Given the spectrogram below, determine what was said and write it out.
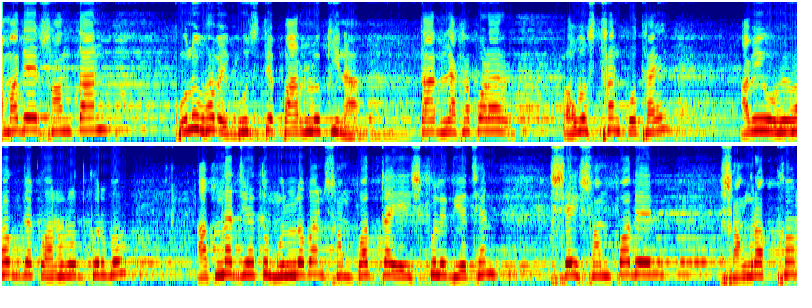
আমাদের সন্তান কোনোভাবে বুঝতে পারল কি না, তার লেখাপড়ার অবস্থান কোথায়, আমি অভিভাবকদেরকে অনুরোধ করব, আপনার যেহেতু মূল্যবান সম্পদটা এই স্কুলে দিয়েছেন, সেই সম্পদের সংরক্ষণ,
